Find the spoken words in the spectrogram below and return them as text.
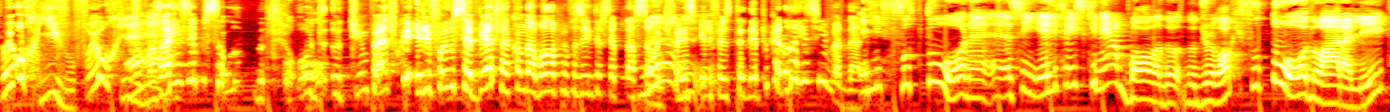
Foi horrível, foi horrível, é. mas a recepção. O, o, o, Tim Patrick, ele foi o CB atacando a bola para fazer a interceptação. Não, a diferença é que ele fez o TD porque era o receiver, né? Ele flutuou, né? É, assim, ele fez que nem a bola do, do Drew Locke, flutuou no ar ali.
